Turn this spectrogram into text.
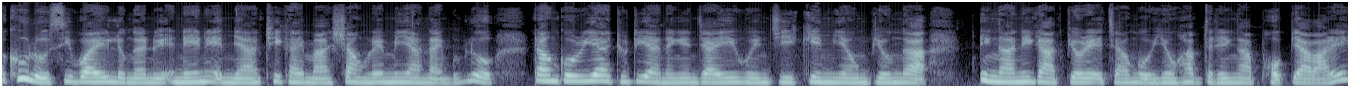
အခုလို စီးပွားရေးလုပ်ငန်းတွေ အနည်းနဲ့အများ ထိခိုက်မှာ ရှောင်လွှဲမရနိုင်ဘူးလို့ တောင်ကိုရီးယား ဒုတိယနိုင်ငံခြားရေးဝန်ကြီး Kim Yong Byung က အင်္ဂါနေ့ကပြောတဲ့အကြောင်းကို ယုံဟပ်သတင်းက ဖော်ပြပါတယ်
